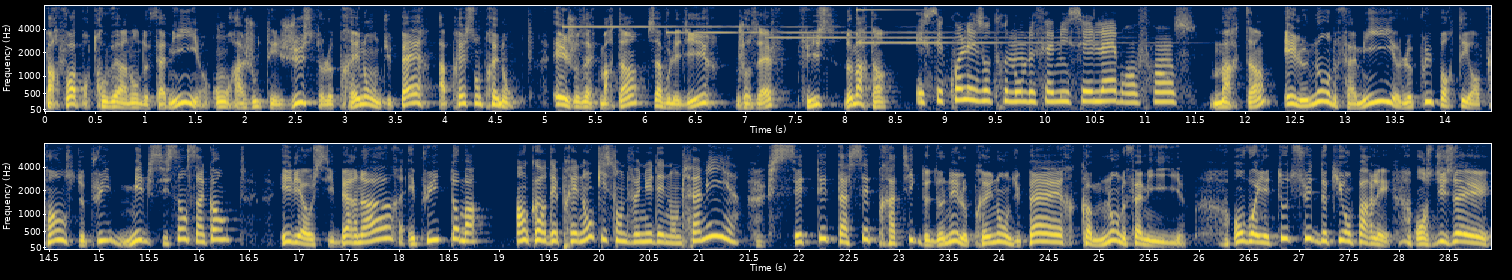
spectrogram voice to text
Parfois, pour trouver un nom de famille, on rajoutait juste le prénom du père après son prénom. Et Joseph Martin, ça voulait dire Joseph, fils de Martin. Et c'est quoi les autres noms de famille célèbres en France? Martin est le nom de famille le plus porté en France depuis 1650. Il y a aussi Bernard et puis Thomas. Encore des prénoms qui sont devenus des noms de famille. C'était assez pratique de donner le prénom du père comme nom de famille. On voyait tout de suite de qui on parlait. On se disait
